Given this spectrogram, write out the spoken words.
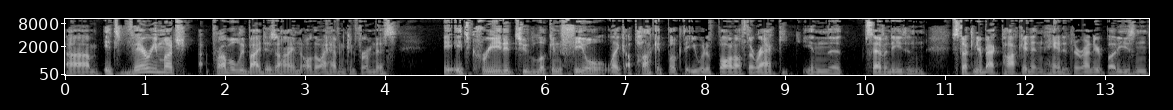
Um, it's very much probably by design, although I haven't confirmed this. It's created to look and feel like a pocketbook that you would have bought off the rack in the 70s and stuck in your back pocket and handed it around to your buddies and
